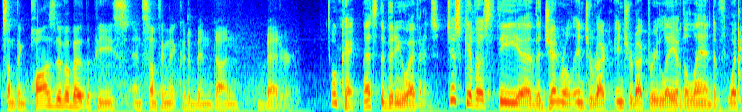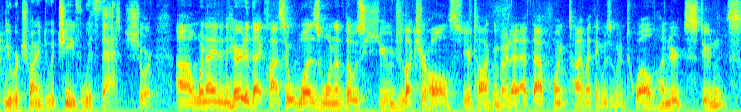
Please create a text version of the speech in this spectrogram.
something positive about the piece, and something that could have been done better. Okay, that's the video evidence. Just give us the uh, the general introduc introductory lay of the land of what you were trying to achieve with that. Sure. Uh, when I inherited that class, it was one of those huge lecture halls you're talking about. At, at that point in time, I think it was about 1,200 students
